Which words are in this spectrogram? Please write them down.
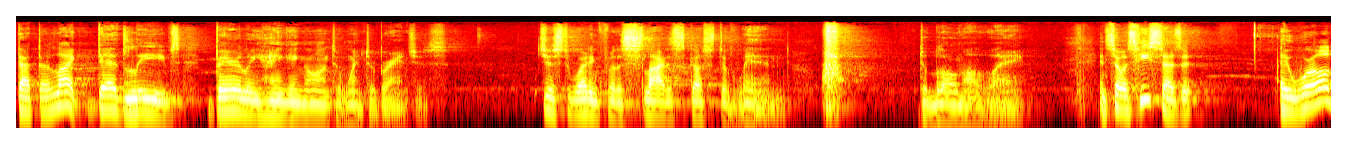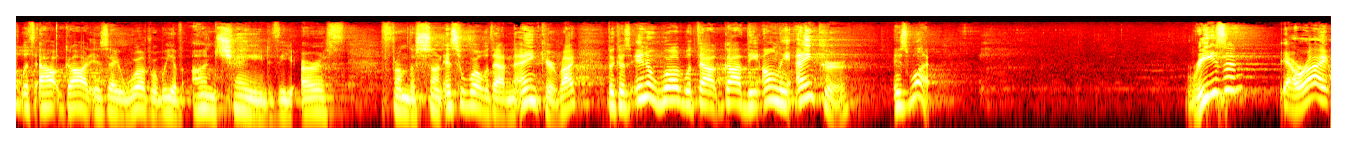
that they're like dead leaves barely hanging on to winter branches, just waiting for the slightest gust of wind to blow them all away. And so, as he says it, a world without God is a world where we have unchained the earth from the sun. It's a world without an anchor, right? Because in a world without God, the only anchor is what? Reason? Yeah, right.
